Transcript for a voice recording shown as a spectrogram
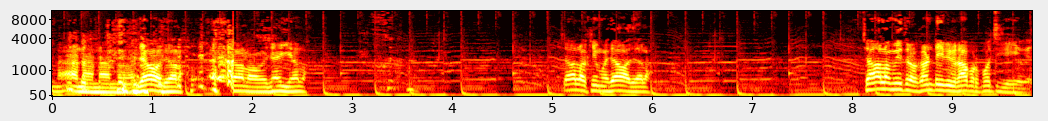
ના ના ના ના જાઓ ચાલો હવે જઈએ હાલો. ચાલો કીમાં જાવ જાલા ચાલો મિત્રો કન્ટિન્યુ રાપર પહોંચી જઈએ હવે.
